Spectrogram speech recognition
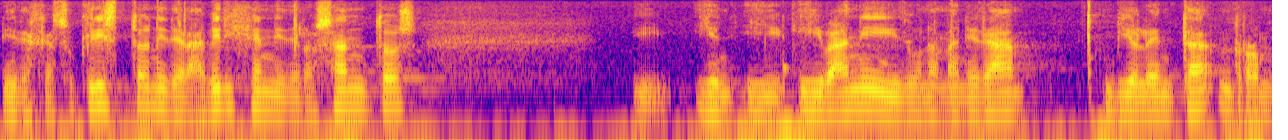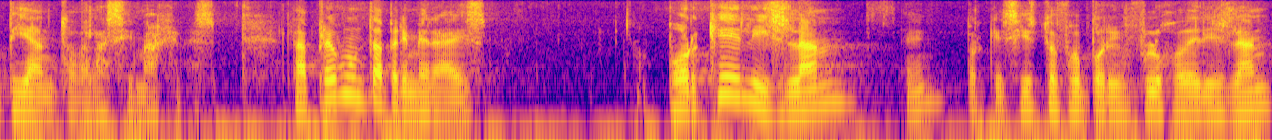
ni de Jesucristo, ni de la Virgen, ni de los santos, y, iban y de una manera violenta rompían todas las imágenes. La pregunta primera es, ¿Por qué el Islam, eh? porque si esto fue por influjo del Islam,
